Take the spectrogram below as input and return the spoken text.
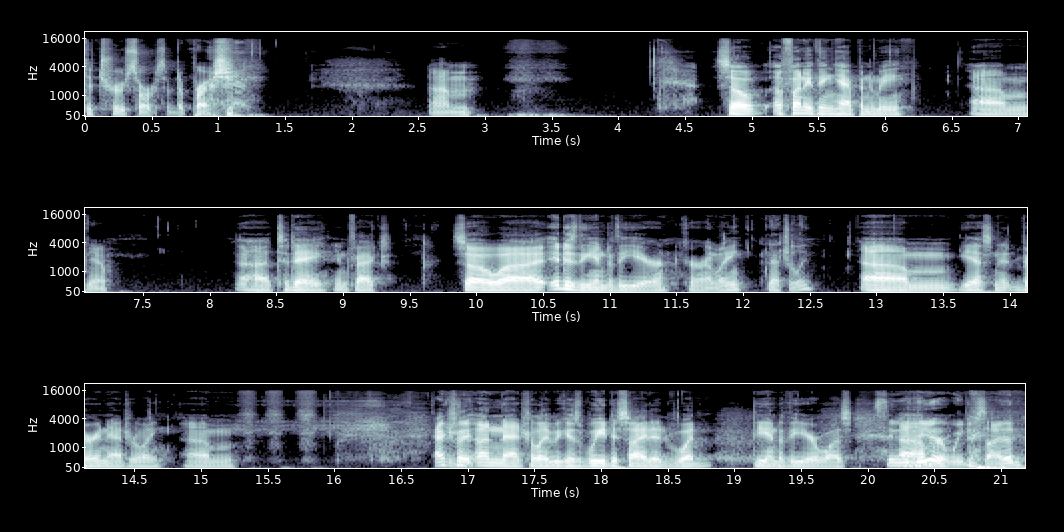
the true source of depression. um. So a funny thing happened to me. Um, Yeah. Uh, today, in fact. So uh, it is the end of the year currently. Naturally. Um, yes, very naturally. Um, actually, unnaturally because we decided what the end of the year was. It's the end of the year. Um, We decided.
